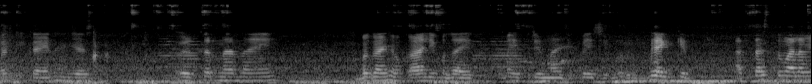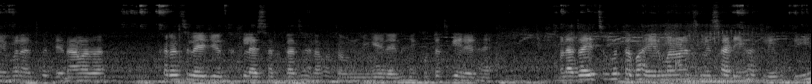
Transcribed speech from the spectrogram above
बाकी काही नाही जास्त वेळ करणार नाही. बघा हो का आली बघा एक मैत्रीण माझे पैसे भरून बँकेत. आत्ताच तुम्हाला मी म्हणत होते ना माझा खरंच लय जीव थकल्यासारखा झाला होता म्हणून मी गेले नाही कुठंच गेले नाही. मला जायचं होतं बाहेर म्हणूनच मी साडी घातली होती.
